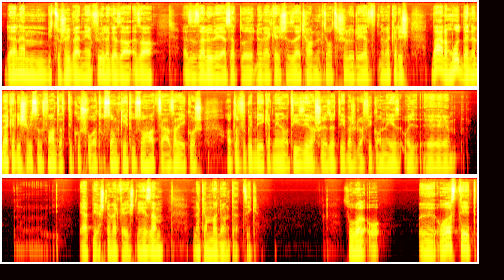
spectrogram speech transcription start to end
De nem biztos, hogy venném, főleg ez, a, ez, a, ez az előrejelzett növekedés, az 1,38-as előrejelzett növekedés. Bár a múltban növekedése viszont fantasztikus volt, 22-26 százalékos, attól függ, hogy melyiket nézem, a 10 éves vagy az 5 éves grafikon néz, vagy ö, LPS növekedést nézem, nekem nagyon tetszik. Szóval Allstate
